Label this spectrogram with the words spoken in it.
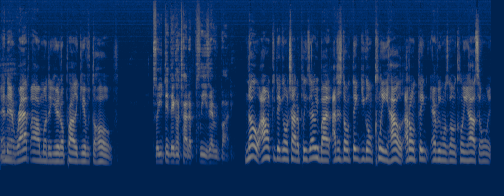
and then rap album of the year they'll probably give it to Hove. so you think they're gonna try to please everybody? No, I don't think they're gonna try to please everybody. I just don't think you're gonna clean house. I don't think everyone's gonna clean house and win.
